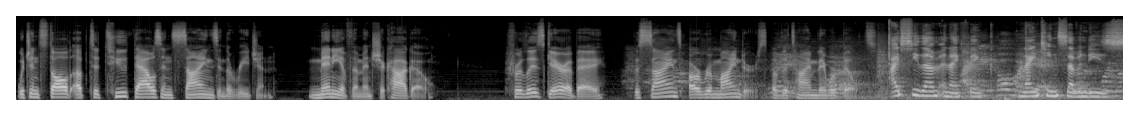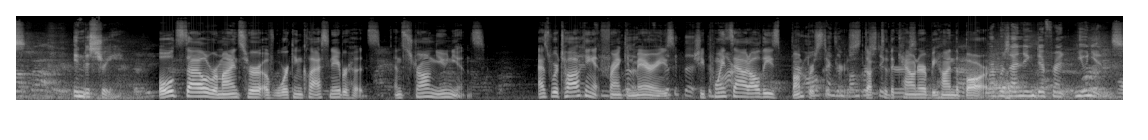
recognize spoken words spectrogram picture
which installed up to 2,000 signs in the region, many of them in Chicago. For Liz Garibay, the signs are reminders of the time they were built. I see them and I think 1970s industry. Old Style reminds her of working class neighborhoods and strong unions. As we're talking at Frank and Mary's, she points out all these bumper stickers stuck to the counter behind the bar. Representing different unions.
